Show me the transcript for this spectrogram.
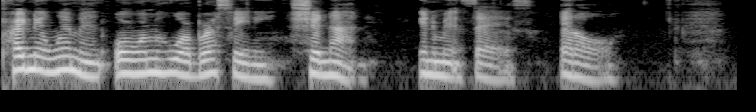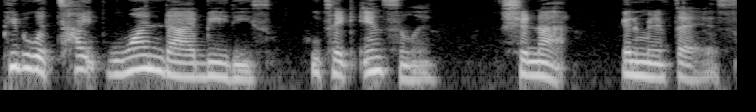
pregnant women or women who are breastfeeding should not intermittent fast at all. People with type 1 diabetes who take insulin should not intermittent fast.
